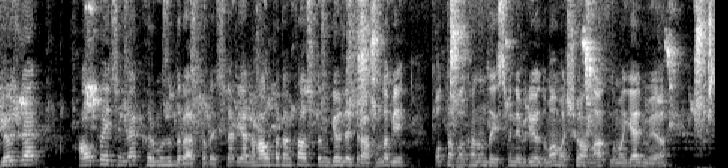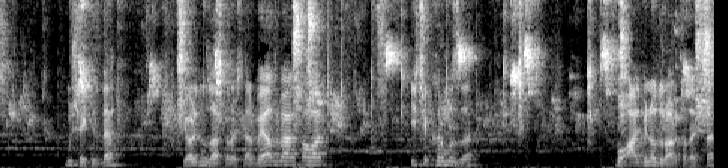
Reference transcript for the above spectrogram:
Gözler halka içinde kırmızıdır arkadaşlar. Yani halkadan kastım göz etrafında bir o tabakanın da ismini biliyordum ama şu an aklıma gelmiyor. Bu şekilde gördünüz arkadaşlar. Beyaz bir halka var. İçi kırmızı. Bu albinodur arkadaşlar.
